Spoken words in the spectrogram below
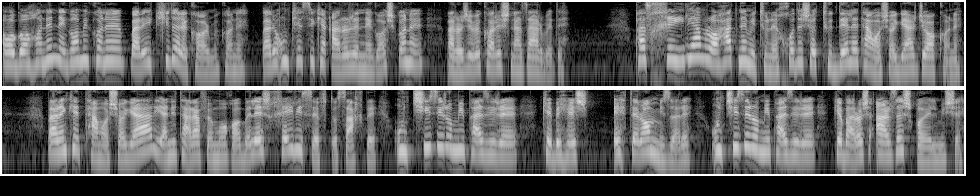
آگاهانه نگاه می‌کنه برای کی داره کار می‌کنه. برای اون کسی که قرار نگاش کنه و راجع به کارش نظر بده. پس خیلی هم راحت نمی‌تونه خودش رو تو دل تماشاگر جا کنه. برای اینکه تماشاگر یعنی طرف مقابلش خیلی سفت و سخته. اون چیزی رو میپذیره که بهش احترام می‌ذاره. اون چیزی رو میپذیره که براش ارزش قائل میشه.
